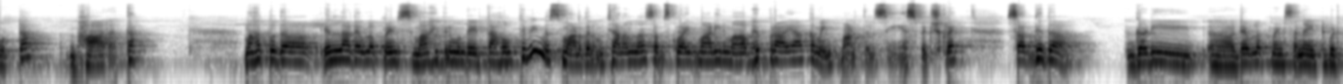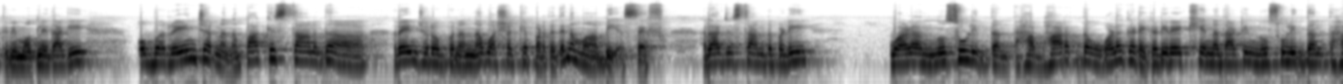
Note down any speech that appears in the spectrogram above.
ಕೊಟ್ಟ ಭಾರತ. ಮಹತ್ವದ ಎಲ್ಲ ಡೆವಲಪ್ಮೆಂಟ್ಸ್ ಮಾಹಿತಿನ ಮುಂದೆ ಇಡ್ತಾ ಹೋಗ್ತೀವಿ. ಮಿಸ್ ಮಾಡಿದ್ರೆ ನಮ್ಮ ಚಾನಲ್ನ ಸಬ್ಸ್ಕ್ರೈಬ್ ಮಾಡಿ, ನಿಮ್ಮ ಅಭಿಪ್ರಾಯ ಕಮೆಂಟ್ ಮಾಡಿ ತಿಳಿಸಿ. ಎಸ್ ವೀಕ್ಷಕರೇ, ಸದ್ಯದ ಗಡಿ ಡೆವಲಪ್ಮೆಂಟ್ಸನ್ನು ಇಟ್ಬಿಡ್ತೀವಿ. ಮೊದಲನೇದಾಗಿ, ಒಬ್ಬ ರೇಂಜರ್ನನ್ನು ಪಾಕಿಸ್ತಾನದ ರೇಂಜರ್ ಒಬ್ಬನನ್ನು ವಶಕ್ಕೆ ಪಡೆದಿದೆ ನಮ್ಮ ಬಿ ಎಸ್ ಎಫ್ ರಾಜಸ್ಥಾನದ ಬಳಿ ಒಳ ನುಸುಳಿದ್ದಂತಹ ಭಾರತದ ಒಳಗಡೆ ಗಡಿರೇಖೆಯನ್ನು ದಾಟಿ ನುಸುಳಿದ್ದಂತಹ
